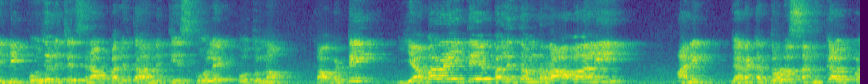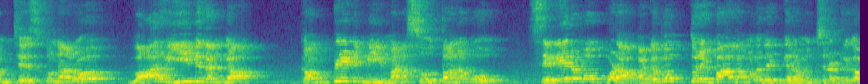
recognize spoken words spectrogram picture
ఎన్ని పూజలు చేసినా ఫలితాన్ని తీసుకోలేకపోతున్నాం. కాబట్టి ఎవరైతే ఫలితం రావాలి అని గనక దృఢ సంకల్పం చేసుకున్నారో వారు ఈ విధంగా కంప్లీట్ మీ మనసు తనువు శరీరము కూడా భగవంతుని పాదముల దగ్గర ఉంచినట్లుగా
